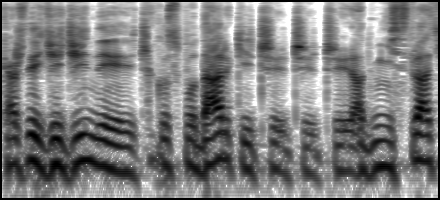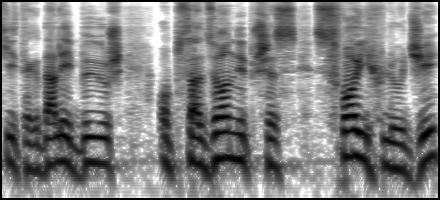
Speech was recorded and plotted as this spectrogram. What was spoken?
każdej dziedziny, czy gospodarki, czy, czy, czy administracji i tak dalej, był już obsadzony przez swoich ludzi,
